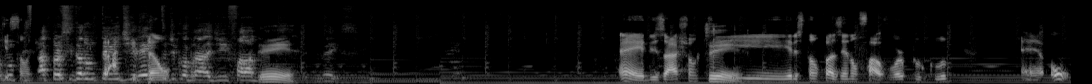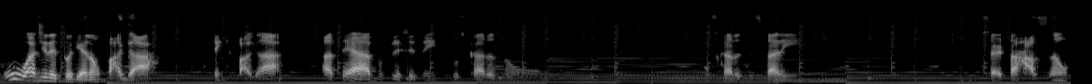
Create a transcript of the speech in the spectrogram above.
precisa. de- A torcida não tem o direito Então- de cobrar, de falar deles. É isso. É, eles acham que Sim. eles estão fazendo um favor pro clube. É, ou, ou a diretoria não pagar, tem que pagar, até abre o precedente para os caras não. Os caras estarem. com certa razão.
